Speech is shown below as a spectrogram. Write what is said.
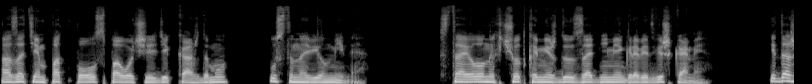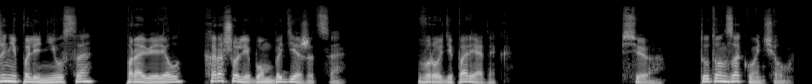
а затем подполз по очереди к каждому, установил мины. Ставил он их четко между задними гравидвижками. И даже не поленился, проверил, хорошо ли бомба держится. Вроде порядок. Все, тут он закончил.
